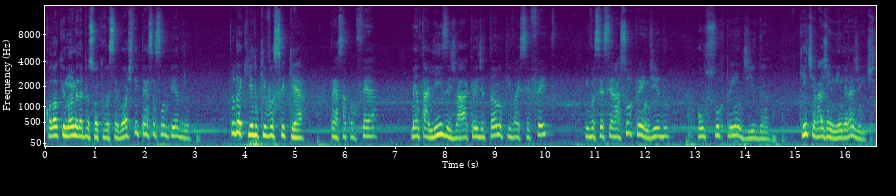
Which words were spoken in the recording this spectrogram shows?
coloque o nome da pessoa que você gosta e peça a São Pedro tudo aquilo que você quer. Peça com fé, mentalize já acreditando que vai ser feito e você será surpreendido ou surpreendida. Que tiragem linda, né, gente?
